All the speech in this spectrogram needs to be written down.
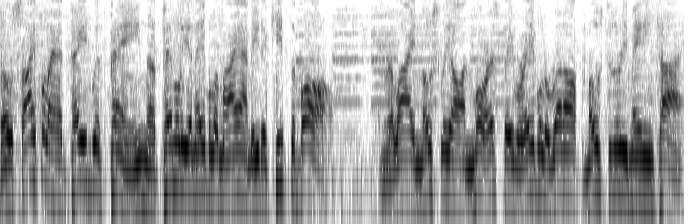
Though Seiple had paid with pain, the penalty enabled Miami to keep the ball. And relying mostly on Morris, they were able to run off most of the remaining time.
